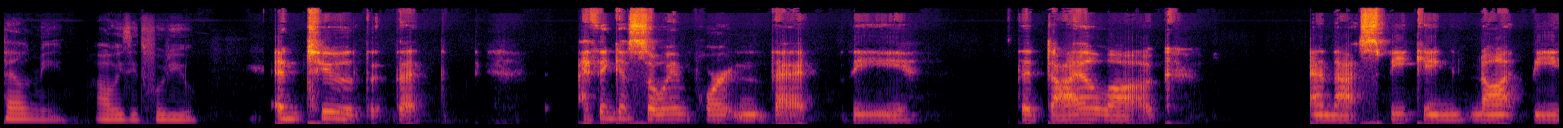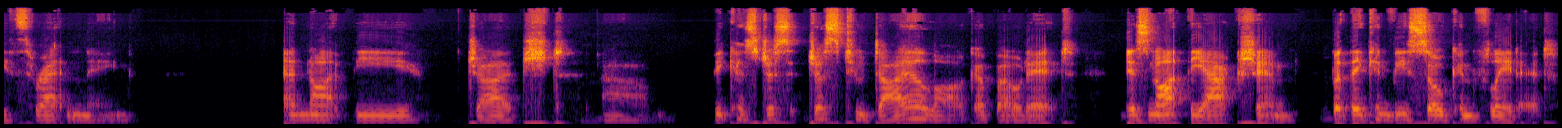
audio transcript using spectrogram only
tell me how is it for you and two th- that i think it's so important that the the dialogue and that speaking not be threatening and not be judged um, because just just to dialogue about it is not the action but they can be so conflated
